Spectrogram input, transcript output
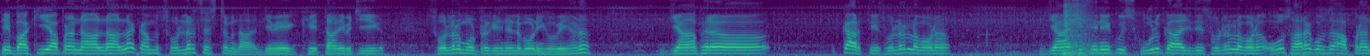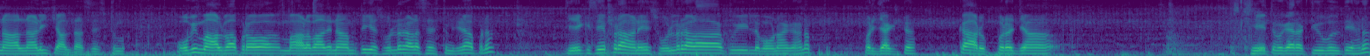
ਤੇ ਬਾਕੀ ਆਪਣਾ ਨਾਲ ਨਾਲ ਨਾ ਕੰਮ ਸੋਲਰ ਸਿਸਟਮ ਦਾ, ਜਿਵੇਂ ਖੇਤਾਂ ਦੇ ਵਿੱਚ ਜੇ ਸੋਲਰ ਮੋਟਰ ਕਿਸੇ ਨੇ ਲਵਾਉਣੀ ਹੋਵੇ, ਹਨਾ? ਜਾਂ ਫਿਰ ਘਰ ਤੇ ਸੋਲਰ ਲਵਾਉਣਾ, ਜਾਂ ਕਿਸੇ ਨੇ ਕੋਈ ਸਕੂਲ ਕਾਲਜ ਦੇ ਸੋਲਰ ਲਵਾਉਣਾ, ਉਹ ਸਾਰਾ ਕੁਝ ਆਪਣਾ ਨਾਲ ਨਾਲ ਹੀ ਚੱਲਦਾ ਸਿਸਟਮ ਉਹ ਵੀ ਮਾਲਵਾ ਪ੍ਰੋ, ਮਾਲਵਾ ਦੇ ਨਾਮ ਤੇ ਹੀ ਹੈ ਸੋਲਰ ਵਾਲਾ ਸਿਸਟਮ ਜਿਹੜਾ ਆਪਣਾ। ਜੇ ਕਿਸੇ ਭਰਾ ਨੇ ਸੋਲਰ ਵਾਲਾ ਕੋਈ ਲਵਾਉਣਾ ਗਾ, ਹਨਾ? ਪ੍ਰੋਜੈਕਟ ਘਰ ਉੱਪਰ ਜਾਂ ਖੇਤ ਵਗੈਰਾ ਟਿਊਬਲ ਤੇ, ਹਨਾ,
